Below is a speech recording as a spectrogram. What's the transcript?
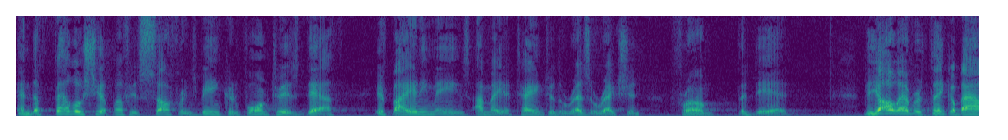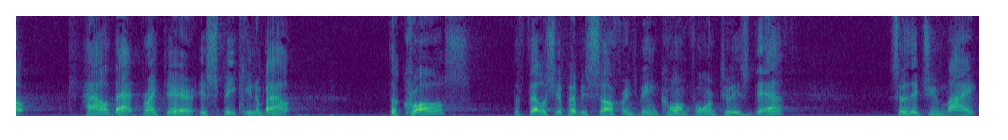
And the fellowship of his sufferings, being conformed to his death, if by any means I may attain to the resurrection from the dead. Do y'all ever think about how that right there is speaking about the cross, the fellowship of his sufferings, being conformed to his death, so that you might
